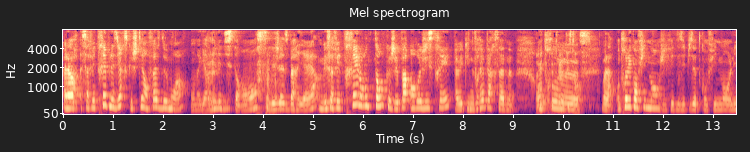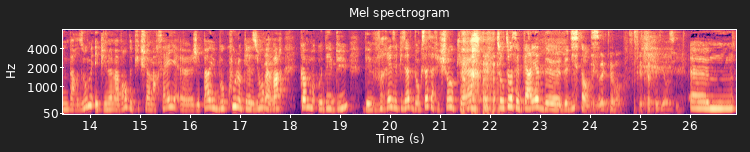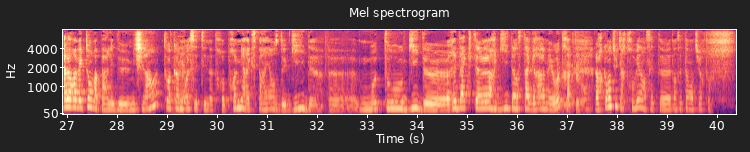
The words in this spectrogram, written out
Alors, ça fait très plaisir parce que j'étais en face de moi. On a gardé Ouais. les distances, les gestes barrières, mais ça fait très longtemps que j'ai pas enregistré avec une vraie personne. Ah Entre, à euh, distance. Voilà, entre les confinements, j'ai fait des épisodes confinement en ligne par Zoom, et puis même avant, depuis que je suis à Marseille, euh, j'ai pas eu beaucoup l'occasion Ouais. d'avoir, comme au début, des vrais épisodes. Donc ça, ça fait chaud au cœur, surtout à ces périodes de, de distance. Exactement, ça fait très plaisir aussi. Euh, alors avec toi, on va parler de Michelin. Toi comme Ouais. moi, c'était notre première expérience de guide euh, moto, guide rédacteur, guide Instagram et autres. Exactement. Alors comment tu t'es retrouvé dans cette, euh, dans cette aventure, toi?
